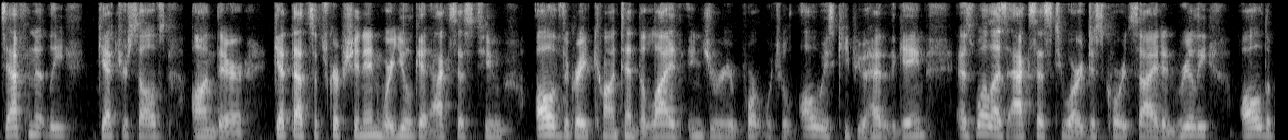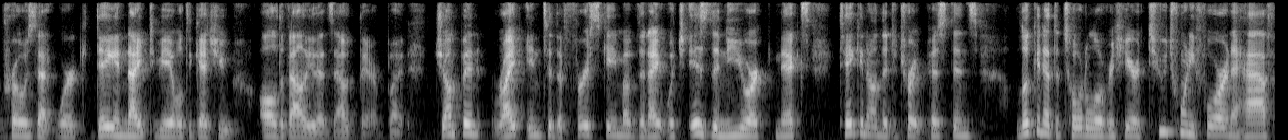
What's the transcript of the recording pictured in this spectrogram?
definitely get yourselves on there. Get that subscription in where you'll get access to all of the great content, the live injury report, which will always keep you ahead of the game, as well as access to our Discord side and really all the pros that work day and night to be able to get you all the value that's out there. But jumping right into the first game of the night, which is the New York Knicks taking on the Detroit Pistons. Looking at the total over here, 224 and a half.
